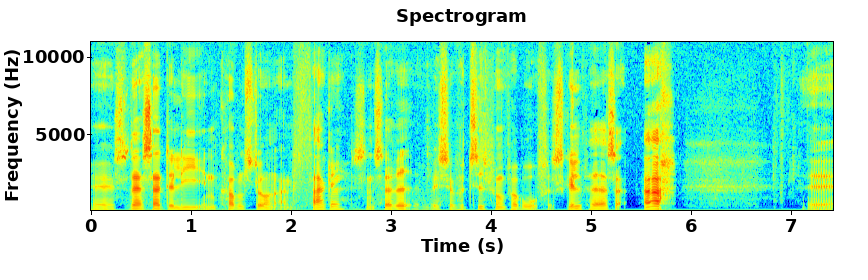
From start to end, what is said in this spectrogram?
Øh, så der satte jeg lige en cobblestone og en fakkel, sådan så jeg ved, hvis jeg på et tidspunkt får brug for skildpadder, så, ah, øh,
